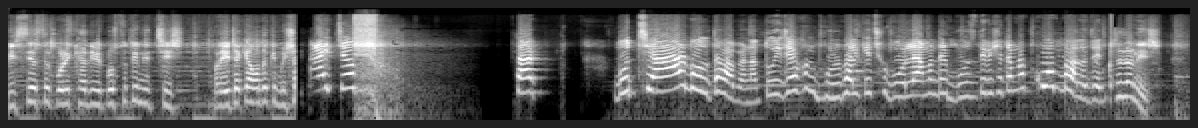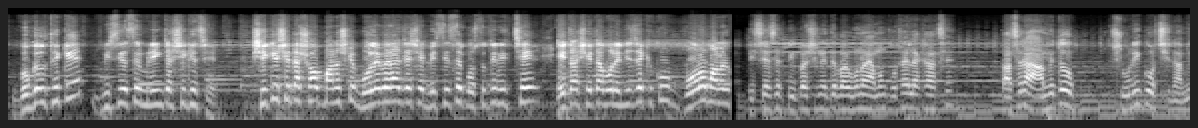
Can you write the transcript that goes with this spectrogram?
বিসিএস এর পরীক্ষা দিবি প্রস্তুতি নিচ্ছিস মানে এটাকে আমাদেরকে বিশ্বাস আই চুপ। থাক বুঝছি আর বলতে হবে না। তুই যে এখন ভুলভাল কিছু বলে আমাদের বুঝ দিবি সেটা আমরা খুব ভালো জানি। আছে জানিস গুগল থেকে বিসিএস এর মিনিংটা শিখেছে। শিখে সেটা সব মানুষকে বলে বেড়ায় যে সে বিসিএস এর প্রস্তুতি নিচ্ছে এটা সেটা বলে নিজেকে খুব বড় মানুষ বিসিএস এর প্রিপারেশন নিতে পারব না এমন কোথায় লেখা আছে? তাছাড়া আমি তো চুরি করছি না আমি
